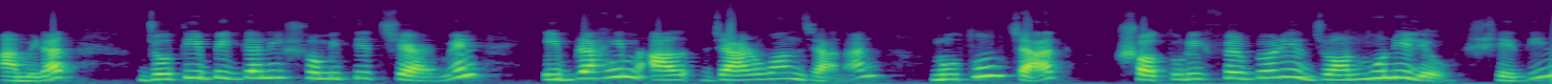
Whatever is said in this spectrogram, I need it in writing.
আমিরাত জ্যোতির্বিজ্ঞানী সমিতির চেয়ারম্যান ইব্রাহিম আল জারওয়ান জানান, নতুন চাঁদ সতেরোই ফেব্রুয়ারি জন্ম নিলেও সেদিন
